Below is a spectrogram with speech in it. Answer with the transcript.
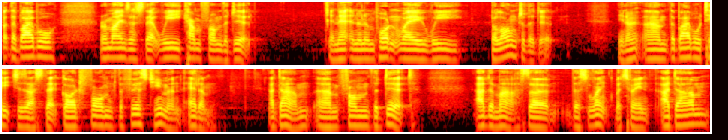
But the Bible reminds us that we come from the dirt, and that in an important way we belong to the dirt. You know, um, the Bible teaches us that God formed the first human, Adam, Adam, um, from the dirt, Adamah. So this link between Adam,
